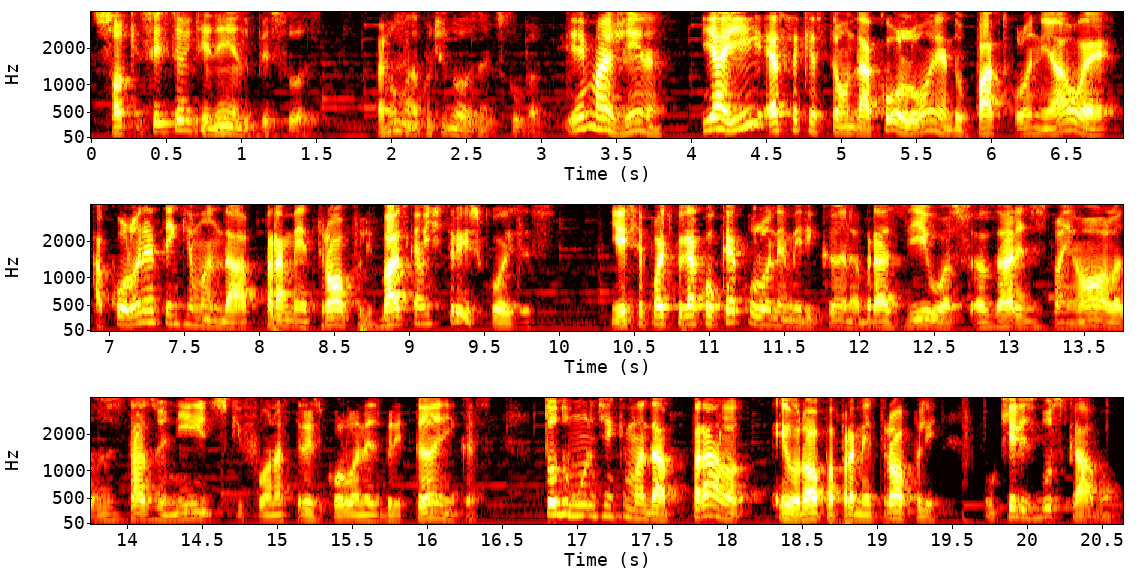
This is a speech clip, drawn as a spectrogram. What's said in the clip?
Só que vocês estão entendendo, pessoas. Mas vamos lá, continua, Rosane, desculpa. E imagina. E aí, essa questão da colônia, do pacto colonial, é a colônia tem que mandar para a metrópole basicamente três coisas. E aí você pode pegar qualquer colônia americana, Brasil, as, as áreas espanholas, os Estados Unidos, que foram as três colônias britânicas, todo mundo tinha que mandar para a Europa, para a metrópole, o que eles buscavam.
